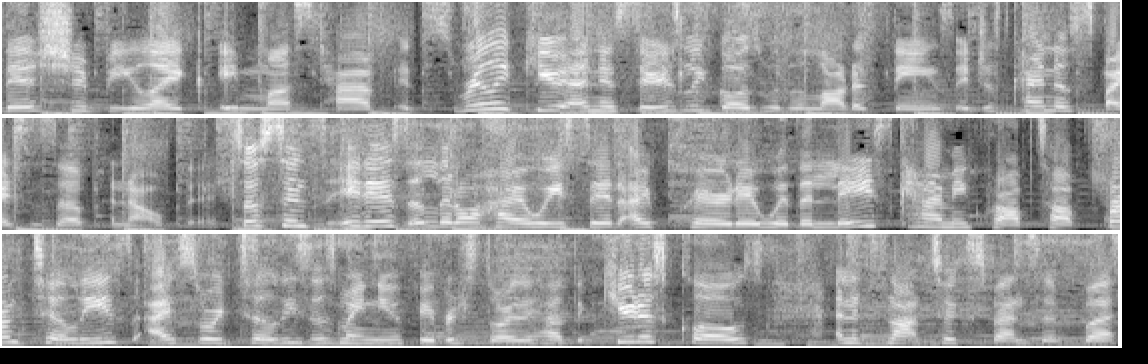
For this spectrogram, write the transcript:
this should be like a must-have. It's really cute and it seriously goes with a lot of things. It just kind of spices up an outfit. So since it is a little high-waisted, I paired it with a lace cami crop top from Tilly's. I swear Tilly's is my new favorite store. They have the cutest clothes and it's not too expensive. But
